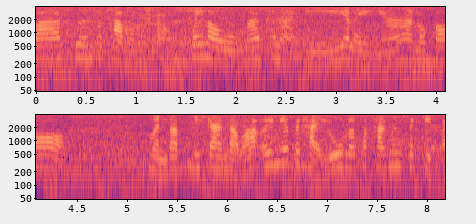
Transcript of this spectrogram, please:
ว่าเพื่อนจะทำให้เรามากขนาดนี้อะไรอย่างเงี้ยแล้วก็เหมือนแบบมีการแบบว่าเอ้ยเรียกไปถ่ายรูปแล้วสักพักหนึ่งสะกิดไป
